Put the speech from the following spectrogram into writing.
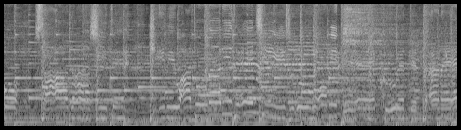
を探して君は隣で地図を見てくれてたね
